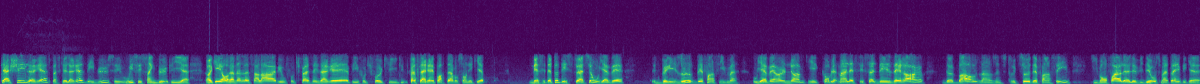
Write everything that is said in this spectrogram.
tâcher le reste parce que le reste des buts, c'est oui, c'est cinq buts, puis euh, OK, on ramène le salaire, puis il faut qu'il fasse les arrêts, puis il faut qu'il qu'il fasse l'arrêt important pour son équipe. Mais c'était toutes des situations où il y avait une brisure défensivement, où il y avait un homme qui est complètement laissé seul, des erreurs de base dans une structure défensive qui vont faire le vidéo ce matin, puis que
